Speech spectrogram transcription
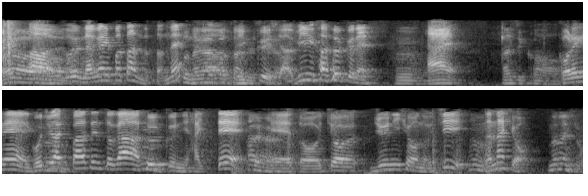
ああ、それ長いパターンだったね。そう長いパターンですよあびっくりした。ビーファフークです。うんはい。マジか。これね、58%がフー君に入って、はいはいえっ、と、一応12票のうちうん7票、7票。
